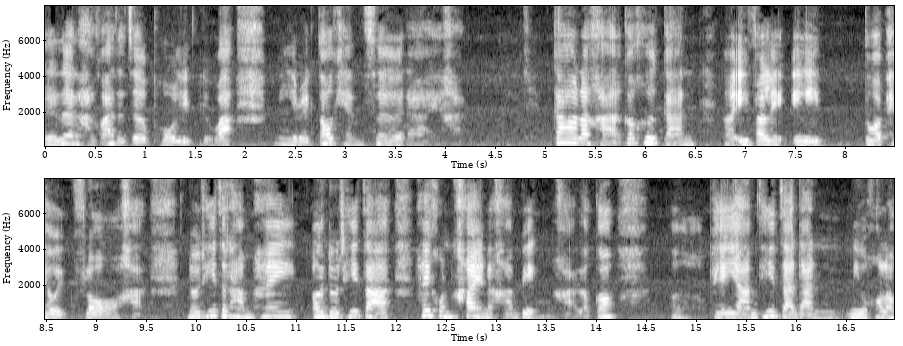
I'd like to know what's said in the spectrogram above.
เรื่อยๆนะคะ ก็อาจจะเจอ polyp หรือว่ามี rectal cancer ได้ค่ะ 9 นะคะ ก็คือการอ่อ evaluate ตัว pelvic floor ค่ะ โดยที่จะทำให้เออโดยที่จะให้คนไข้นะคะเบ่งค่ะ แล้วก็พยายามที่จะดันนิ้วของเรา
